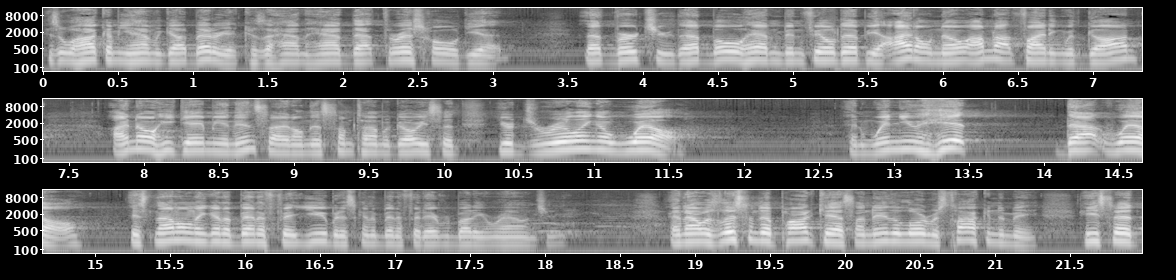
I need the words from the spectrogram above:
He said, Well, how come you haven't got better yet? Because I hadn't had that threshold yet. That virtue, that bowl hadn't been filled up yet. I don't know. I'm not fighting with God. I know He gave me an insight on this some time ago. He said, You're drilling a well. And when you hit that well, it's not only going to benefit you, but it's going to benefit everybody around you. And I was listening to a podcast. I knew the Lord was talking to me. He said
